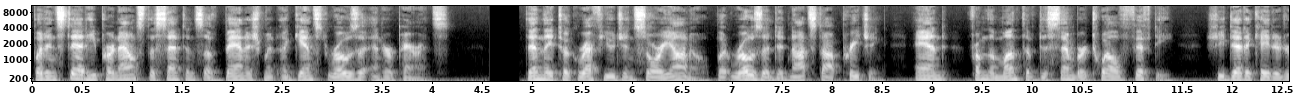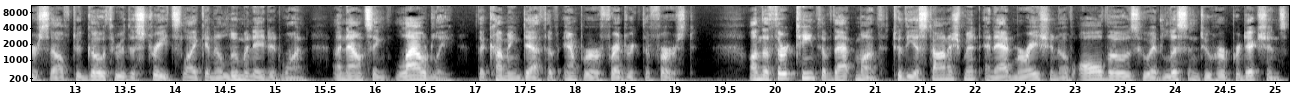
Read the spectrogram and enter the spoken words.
But instead, he pronounced the sentence of banishment against Rosa and her parents. Then they took refuge in Soriano, but Rosa did not stop preaching, and from the month of December 1250, she dedicated herself to go through the streets like an illuminated one, announcing loudly the coming death of Emperor Frederick I. On the 13th of that month, to the astonishment and admiration of all those who had listened to her predictions,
